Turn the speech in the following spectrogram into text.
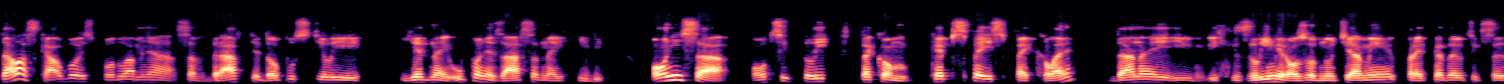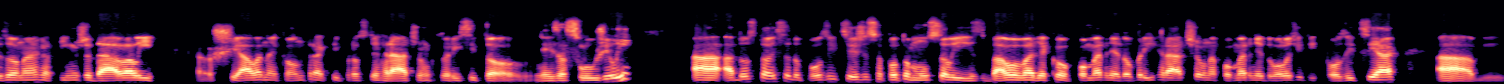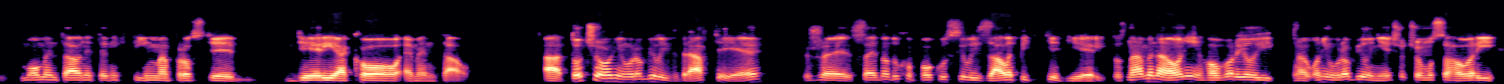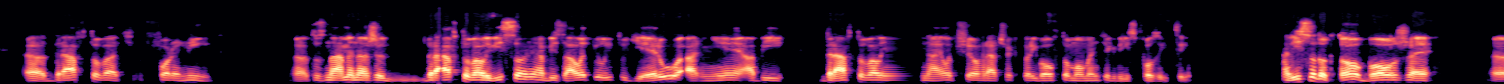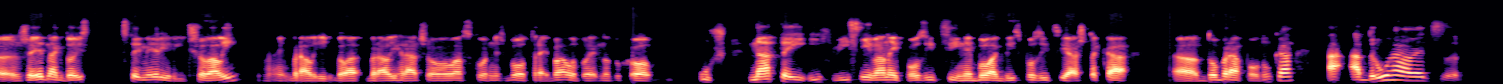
Dallas Cowboys podľa mňa sa v drafte dopustili jednej úplne zásadnej chyby. Oni sa ocitli v takom cap space pekle, danej ich zlými rozhodnutiami v predchádzajúcich sezónach a tým, že dávali šialené kontrakty proste hráčom, ktorí si to nezaslúžili a, a dostali sa do pozície, že sa potom museli zbavovať ako pomerne dobrých hráčov na pomerne dôležitých pozíciách a momentálne ten ich tým má proste diery ako Emmental. A to, čo oni urobili v drafte je, že sa jednoducho pokúsili zalepiť tie diery. To znamená, oni hovorili, oni urobili niečo, čomu sa hovorí uh, draftovať for a need. To znamená, že draftovali vyslovene, aby zalepili tú dieru a nie, aby draftovali najlepšieho hráča, ktorý bol v tom momente k dispozícii. A výsledok toho bol, že, e, že jednak do istej miery ríčovali, brali, brali hráčov oveľa skôr, než bolo treba, lebo jednoducho už na tej ich vysnívanej pozícii nebola k dispozícii až taká uh, dobrá ponuka. A, a druhá vec,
